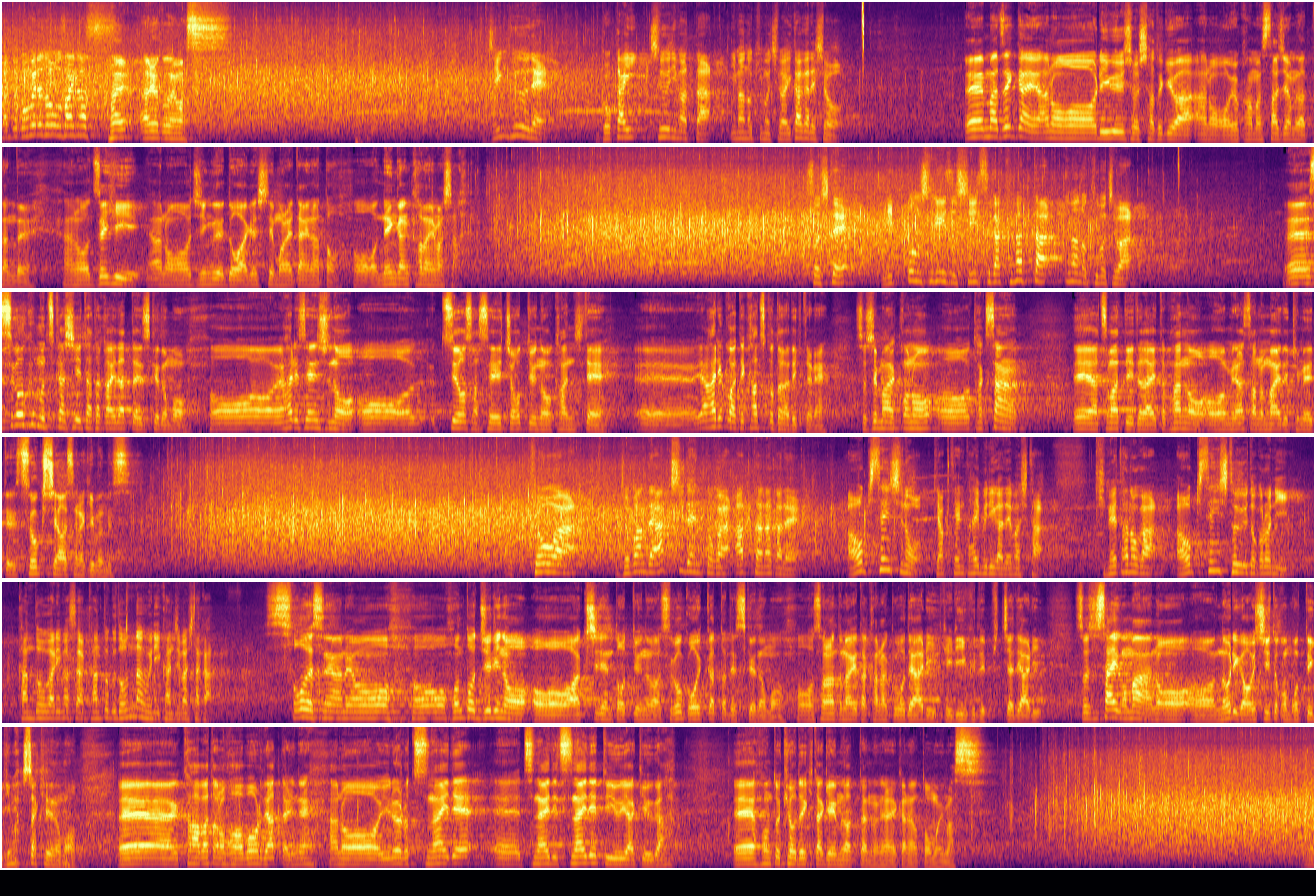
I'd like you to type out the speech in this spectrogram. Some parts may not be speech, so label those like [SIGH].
監督おめでとうございます。はいありがとうございます。神宮で5回宙に舞った今の気持ちはいかがでしょう？えーまあ、前回、あのリーグ優勝した時はあの横浜スタジアムだったんであのぜひあの神宮で胴上げしてもらいたいなとお念願叶いました。そして日本シリーズ進出が決まった今の気持ちは？えーすごく難しい戦いだったですけどもやはり選手の強さ、成長というのを感じて、えーやはりこうやって勝つことができてねそしてまあこのたくさん、えー集まっていただいたファンの皆さんの前で決めれてすごく幸せな気分です。今日は序盤でアクシデントがあった中で青木選手の逆転タイムリーが出ました決めたのが青木選手というところに感動がありますが監督どんなふうに感じましたか？そうですね、あの本当、ジュリのアクシデントっていうのはすごく大きかったですけども、その後投げた金久保であり、リリーフでピッチャーであり、そして最後、まあ、あのお海苔が美味しいところ持っていきましたけれども、[LAUGHS] えー川端のフォアボールであったりね、あのいろいろつないで、えーつないで、つないでという野球が、えー本当、今日できたゲームだったのではないかなと思います。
